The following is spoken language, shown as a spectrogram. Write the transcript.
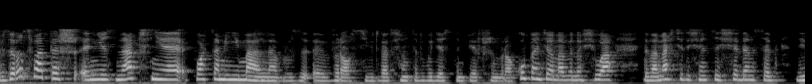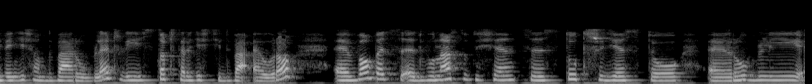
Wzrosła też nieznacznie płaca minimalna w, Rosji w 2021 roku. Będzie ona wynosiła 12 792 ruble, czyli 142 euro, wobec 12 130 rubli,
